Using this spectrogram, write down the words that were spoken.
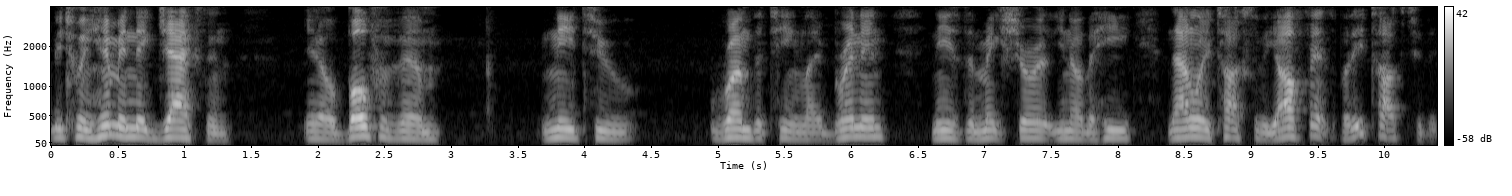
between him and Nick Jackson, you know, both of them need to run the team. Like Brennan needs to make sure, you know, that he not only talks to the offense, but he talks to the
